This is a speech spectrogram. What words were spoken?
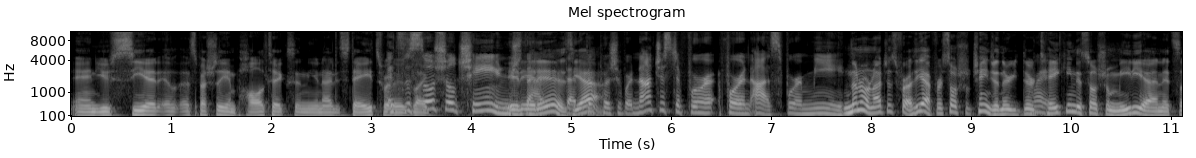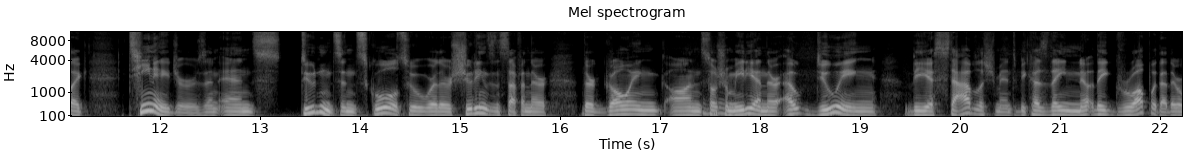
and you see it especially in politics in the United States, where It's there's the like social change It- it that, is, that yeah. they're pushing for, not just for for an us, for a me. No, no, not just for us. Yeah, for social change, and they're they're Right. taking to social media, and it's like teenagers and and students in schools who where there's shootings and stuff, and they're they're going on Mm-hmm. social media and they're outdoing the establishment because they know they grew up with that, they were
